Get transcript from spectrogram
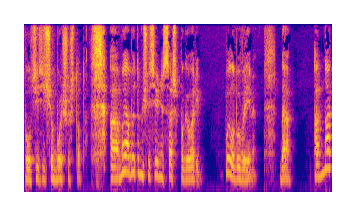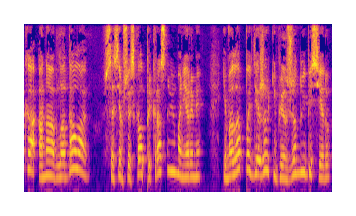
получить еще больше что-то. А мы об этом еще сегодня с Сашей поговорим. Было бы время, да. Однако она обладала, совсем что я сказал, прекрасными манерами и могла поддерживать непринужденную беседу.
